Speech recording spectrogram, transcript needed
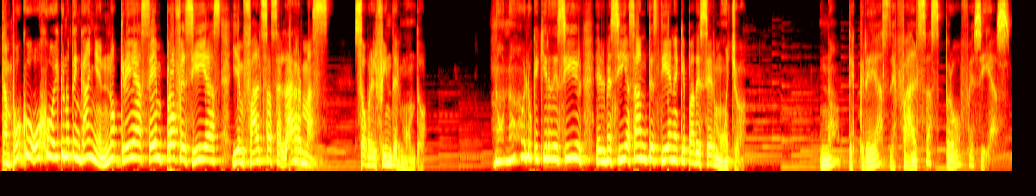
Tampoco, ojo, hay que no te engañen, no creas en profecías y en falsas alarmas sobre el fin del mundo. No, no, es lo que quiere decir, el Mesías antes tiene que padecer mucho. No te creas de falsas profecías.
